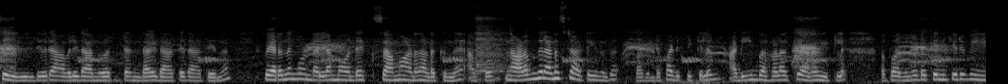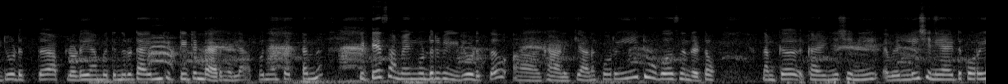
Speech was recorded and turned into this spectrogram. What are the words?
സെയിൽ വീഡിയോ രാവിലെ ഇടാമെന്ന് പറഞ്ഞിട്ട് എന്താ ഇടാത്ത ഇടാത്തതെന്ന് വേറെ ഒന്നും കൊണ്ടല്ല മോന്റെ എക്സാമാണ് നടക്കുന്നത് അപ്പോൾ നാളെ മുതലാണ് സ്റ്റാർട്ട് ചെയ്യുന്നത്. അപ്പോൾ അതിന്റെ പഠിപ്പിക്കലും അടിയും ബഹളമൊക്കെയാണ് വീട്ടിൽ അപ്പോൾ അതിന്റെ ഇടയ്ക്ക് എനിക്കൊരു വീഡിയോ എടുത്ത് അപ്ലോഡ് ചെയ്യാൻ പറ്റുന്നൊരു ടൈം കിട്ടിയിട്ടുണ്ടായിരുന്നില്ല. അപ്പോൾ ഞാൻ പെട്ടെന്ന് കിട്ടിയ സമയം കൊണ്ടൊരു വീഡിയോ എടുത്ത് കാണിക്കുകയാണ് കുറേ ട്യൂബേഴ്സ് ഉണ്ട് കേട്ടോ നമുക്ക് കഴിഞ്ഞ ശനി വെള്ളി ശനിയായിട്ട് കുറേ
